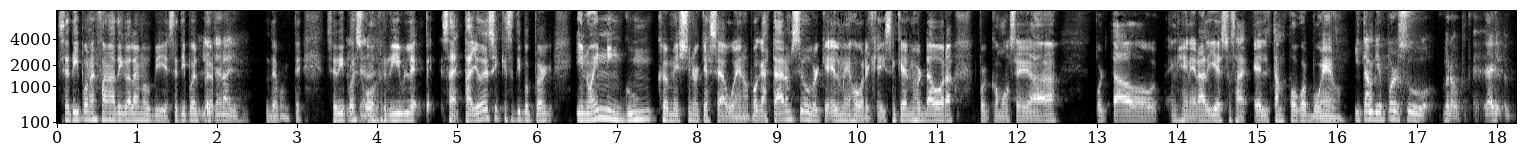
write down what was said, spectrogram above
Ese tipo no es fanático de la MLB, ese tipo es el literal. Deporte. Ese tipo es horrible. Pe- O sea, para yo decir que ese tipo es peor, y no hay ningún commissioner que sea bueno, porque hasta Adam Silver, que es el mejor, el que dicen que es el mejor de ahora, por cómo se ha portado en general y eso, o sea, él tampoco es bueno. Y también por su, pero él,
